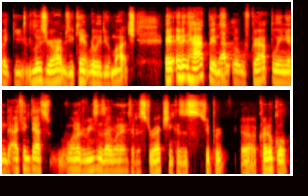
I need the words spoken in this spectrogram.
like you lose your arms. You can't really do much, and, and it happens with grappling. And I think that's one of the reasons I went into this direction because it's super uh, critical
